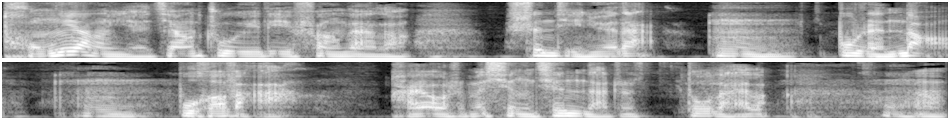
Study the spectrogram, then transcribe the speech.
同样也将注意力放在了身体虐待、嗯不人道、嗯不合法，还有什么性侵的，这都来了啊。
